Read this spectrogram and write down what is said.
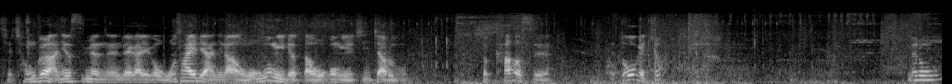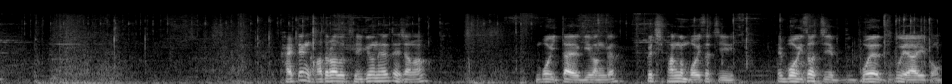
제 정글 아니었으면은 내가 이거 541이 아니라 501이었다 501 진짜로 저 카서스 또 오겠죠? 메롱 갈 땐 가더라도 딜교 해도 되잖아 뭐 있다 여기 방금 그치 방금 뭐 있었지 뭐 있었지 뭐야 누구야 이거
